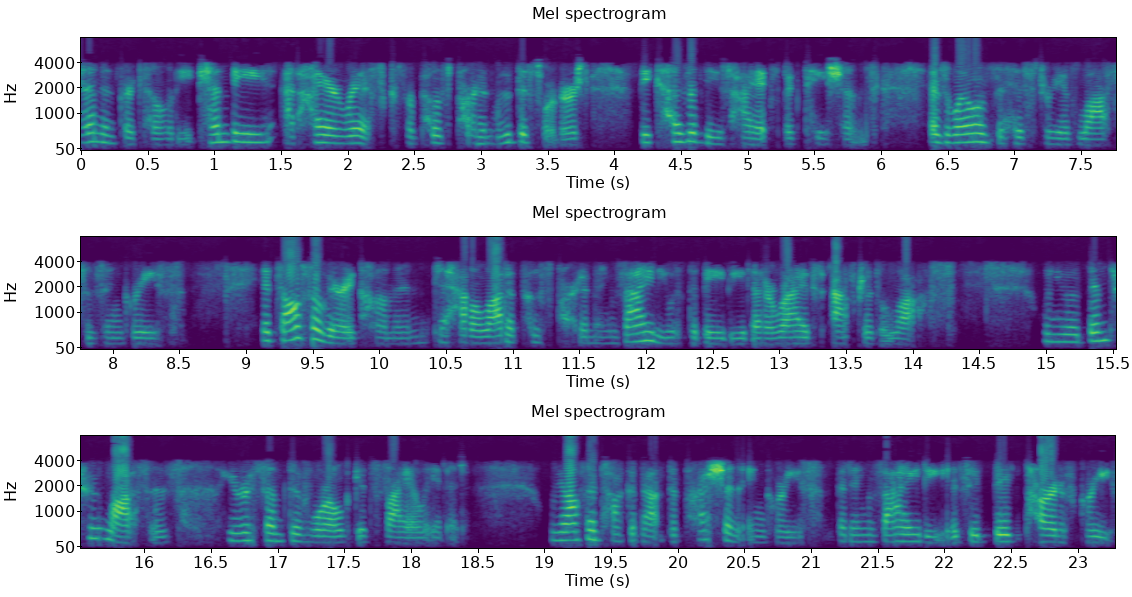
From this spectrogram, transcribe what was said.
and infertility can be at higher risk for postpartum mood disorders because of these high expectations, as well as the history of losses and grief. It's also very common to have a lot of postpartum anxiety with the baby that arrives after the loss. When you have been through losses, your receptive world gets violated. We often talk about depression and grief, but anxiety is a big part of grief.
